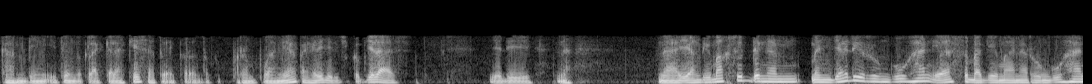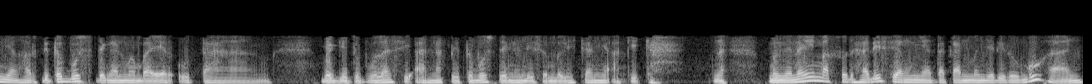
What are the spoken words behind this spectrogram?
kambing itu untuk laki-laki, satu ekor untuk perempuan ya. Pak jadi cukup jelas. Jadi, nah Nah, yang dimaksud dengan menjadi rungguhan ya sebagaimana rungguhan yang harus ditebus dengan membayar utang. Begitu pula si anak ditebus dengan disembelihkannya akikah. Nah, mengenai maksud hadis yang menyatakan menjadi rungguhan,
